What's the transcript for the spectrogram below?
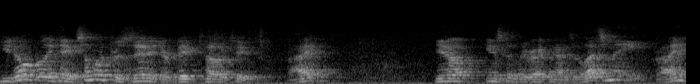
you don't really think, if someone presented your big toe to you, right? You don't instantly recognize, well, that's me, right?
